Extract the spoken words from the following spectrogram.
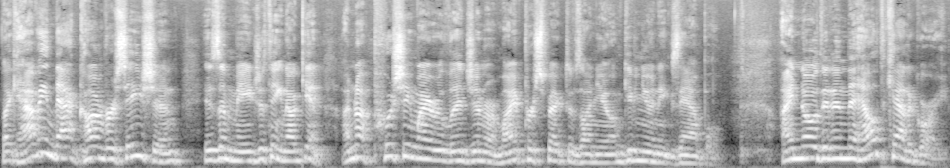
Like having that conversation is a major thing. Now, again, I'm not pushing my religion or my perspectives on you. I'm giving you an example. I know that in the health category,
